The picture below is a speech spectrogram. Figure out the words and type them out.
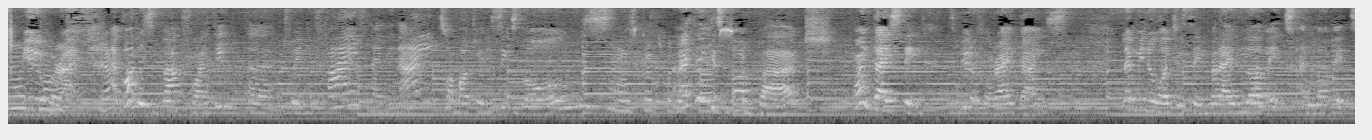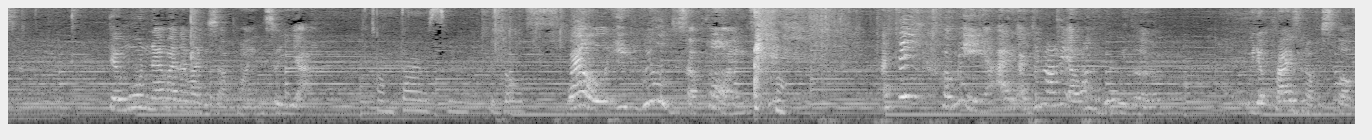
Beautiful, nice. right? Yeah. I got this bag for I think uh, 25.99 so about 26 dollars. That's good for And the I think it's not bad. What do you guys think? Beautiful, right, guys? Let me know what you think, but I love it. I love it. Temu never, never disappoint. So yeah. Sometimes it does. Well, it will disappoint. I think for me, I, I generally I want to go with the with the pricing of stuff.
